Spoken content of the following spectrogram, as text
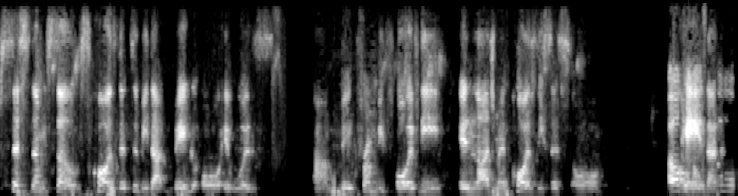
cysts themselves caused it to be that big, or it was um, big from before, or if the enlargement caused the cyst, or okay. Or that... so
